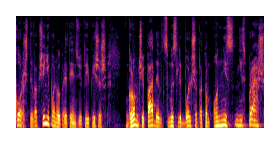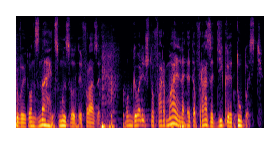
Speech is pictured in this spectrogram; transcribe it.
Корж, ты вообще не понял претензию? Ты пишешь, громче падает, в смысле больше потом. Он не, не спрашивает, он знает смысл этой фразы. Он говорит, что формально эта фраза дикая тупость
